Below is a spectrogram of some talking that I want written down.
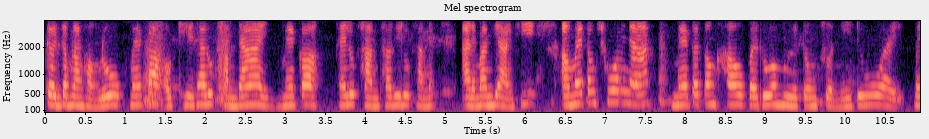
เกินกำลังของลูก แม่ก็โอเค ถ้าลูกทำได้ แม่ก็ให้ลูกทำเท่าที่ลูกทำได้อะไรบางอย่างที่เอาแม่ต้องช่วยนะ แม่ก็ต้องเข้าไปร่วมมือตรงส่วนนี้ด้วย ไม่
